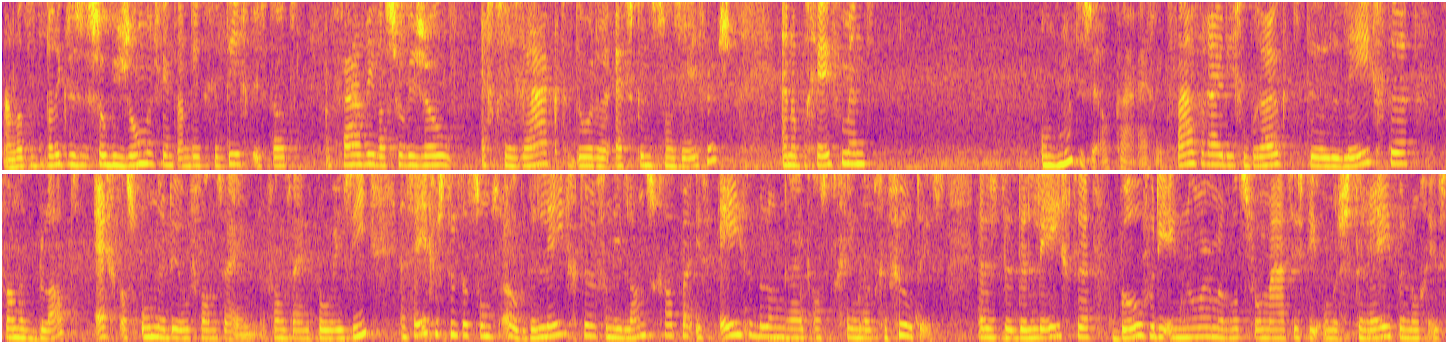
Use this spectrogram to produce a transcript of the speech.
Nou, wat, wat ik dus zo bijzonder vind aan dit gedicht is dat Favi was sowieso echt geraakt door de etskunst van Zegers. En op een gegeven moment ontmoeten ze elkaar eigenlijk. Faverij die gebruikt de leegte van het blad echt als onderdeel van zijn, van zijn poëzie. En Zegers doet dat soms ook. De leegte van die landschappen is even belangrijk als hetgeen dat gevuld is. En dus de, de leegte boven die enorme rotsformaties die onderstrepen nog eens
